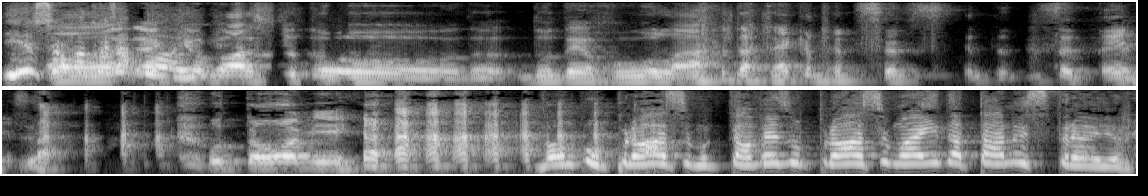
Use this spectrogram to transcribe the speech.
Isso é uma coisa boa. eu gosto do, do, do The Who lá da década de 70. o Tommy. Vamos pro próximo, que talvez o próximo ainda tá no estranho.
